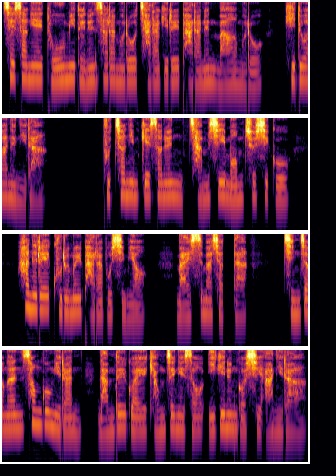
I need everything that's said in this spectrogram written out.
세상에 도움이 되는 사람으로 자라기를 바라는 마음으로 기도하느니라. 부처님께서는 잠시 멈추시고 하늘의 구름을 바라보시며 말씀하셨다. 진정한 성공이란 남들과의 경쟁에서 이기는 것이 아니라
